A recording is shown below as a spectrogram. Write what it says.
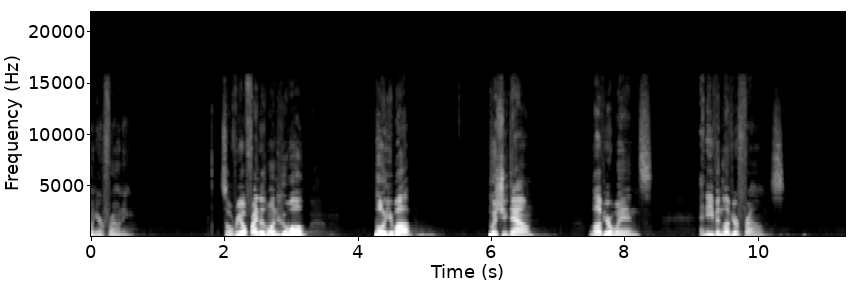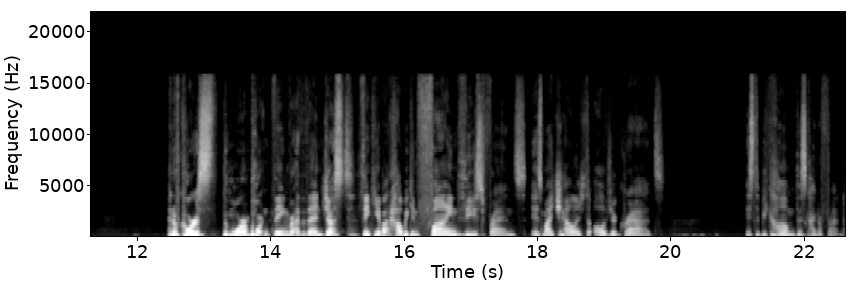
when you're frowning. So, a real friend is one who will pull you up, push you down, love your wins, and even love your frowns. And of course, the more important thing, rather than just thinking about how we can find these friends, is my challenge to all of your grads is to become this kind of friend.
